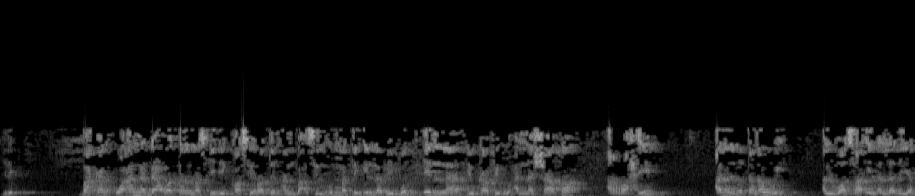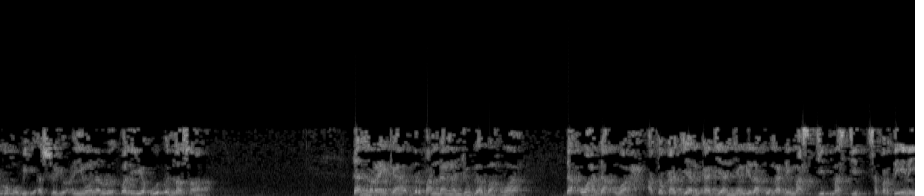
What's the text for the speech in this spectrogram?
Jadi bahkan wa anna da'watal masjidi qasiratun an ba'sil ummati illa bi bud'in la yukafi'u an nasyata ar-rahib al-mutanawwi al-wasail alladhi yakumu bihi as-suyu'iyun wal yahud wan nasara. Dan mereka berpandangan juga bahwa dakwah-dakwah atau kajian-kajian yang dilakukan di masjid-masjid seperti ini,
